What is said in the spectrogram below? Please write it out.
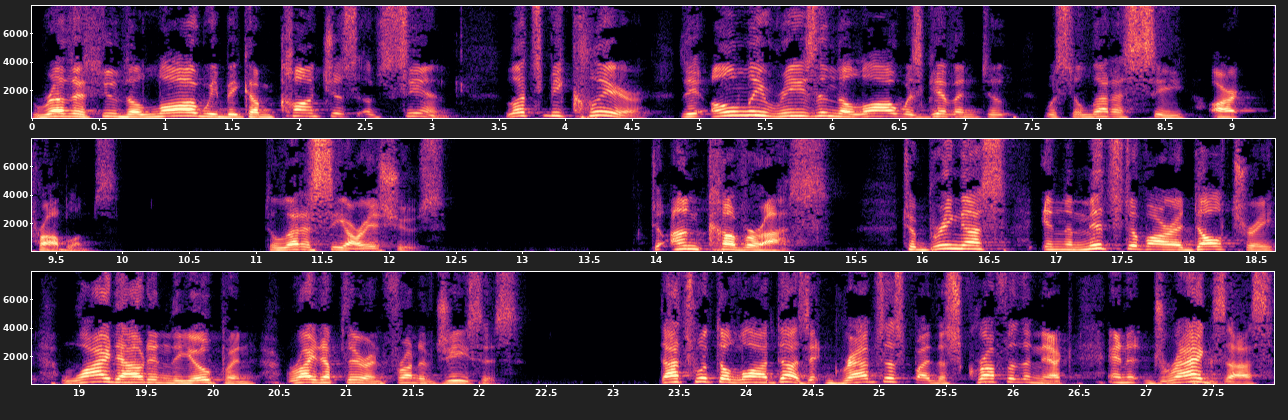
Rather, through the law, we become conscious of sin. Let's be clear. The only reason the law was given to, was to let us see our problems to let us see our issues, to uncover us, to bring us in the midst of our adultery, wide out in the open, right up there in front of Jesus. That's what the law does. It grabs us by the scruff of the neck and it drags us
